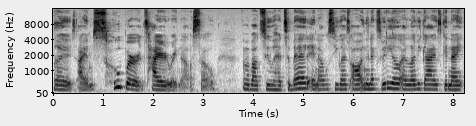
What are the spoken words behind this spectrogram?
But I am super tired right now, so I'm about to head to bed and I will see you guys all in the next video. I love you guys. Good night.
